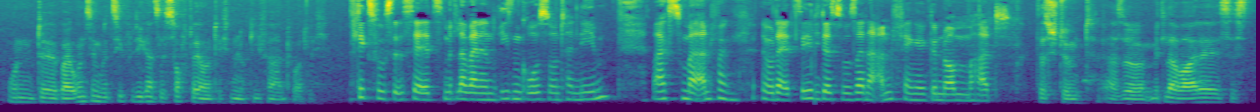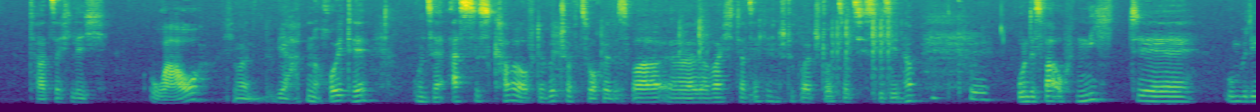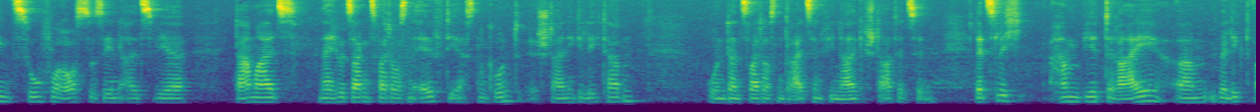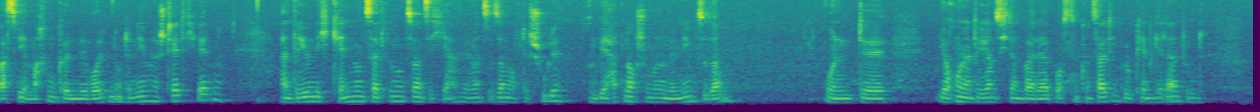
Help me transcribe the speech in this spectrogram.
und äh, bei uns im Prinzip für die ganze Software und Technologie verantwortlich. Flixbus ist ja jetzt mittlerweile ein riesengroßes Unternehmen. Magst du mal anfangen oder erzählen, wie das so seine Anfänge genommen hat? Das stimmt. Also mittlerweile ist es tatsächlich wow. Ich meine, wir hatten heute unser erstes Cover auf der Wirtschaftswoche. Das war, äh, da war ich tatsächlich ein Stück weit stolz, als ich es gesehen habe. Cool. Und es war auch nicht äh, unbedingt so vorauszusehen, als wir damals, na ich würde sagen 2011, die ersten Grundsteine gelegt haben und dann 2013 final gestartet sind. Letztlich haben wir drei ähm, überlegt, was wir machen können. Wir wollten unternehmerisch tätig werden. André und ich kennen uns seit 25 Jahren. Wir waren zusammen auf der Schule und wir hatten auch schon mal ein Unternehmen zusammen. Und äh, Jochen und André haben sich dann bei der Boston Consulting Group kennengelernt und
